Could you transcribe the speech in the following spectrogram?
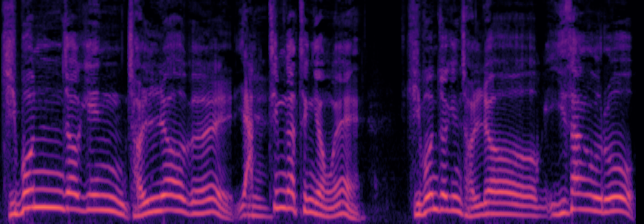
기본적인 전력을 약팀 같은 경우에 기본적인 전력 이상으로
